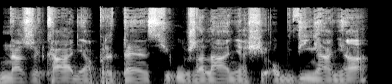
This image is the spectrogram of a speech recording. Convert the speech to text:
narzekania, pretensji, użalania się, obwiniania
